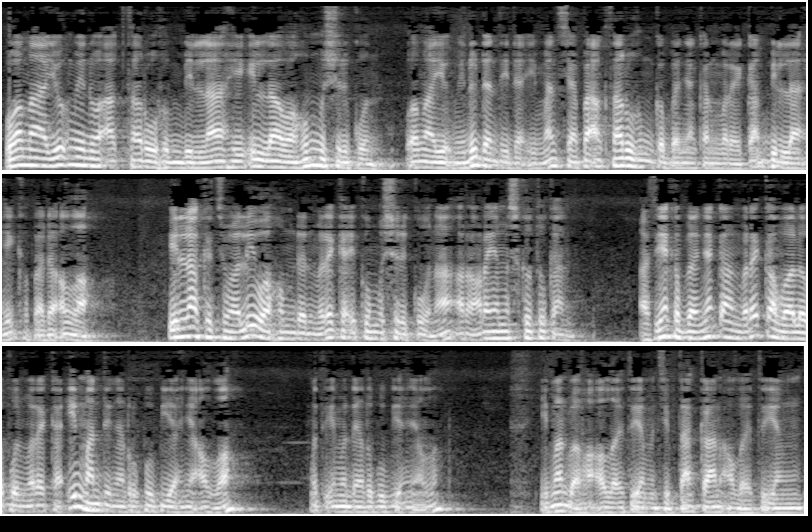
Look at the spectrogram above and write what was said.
Wa ma yu'minu aktsaruhum billahi illa wa hum musyrikun. Wa ma yu'minu dan tidak iman siapa aktsaruhum kebanyakan mereka billahi kepada Allah. Illa kecuali wahum dan mereka ikut musyrikuna orang-orang yang mensekutukan. Artinya kebanyakan mereka walaupun mereka iman dengan rububiyahnya Allah, ngerti iman dengan rububiyahnya Allah? Iman bahwa Allah itu yang menciptakan, Allah itu yang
